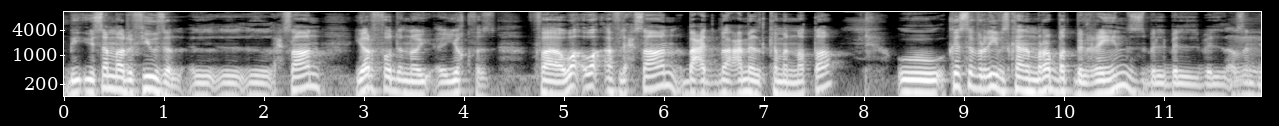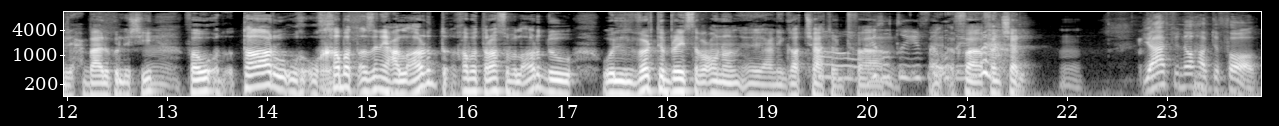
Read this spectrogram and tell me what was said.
بي- يسمى refusal الحصان يرفض إنه يقفز. فوقف الحصان بعد ما عمل كم نطة. وكريستوفر ريفز كان مربط بال reins بال بال, بال اظن. الحبال وكل شيء فطار وخبط أظني على الأرض خبط راسه بالأرض و- وال vertebrates تبعونه يعني got shattered. ف... ف... فانشل. You have to know how to fall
